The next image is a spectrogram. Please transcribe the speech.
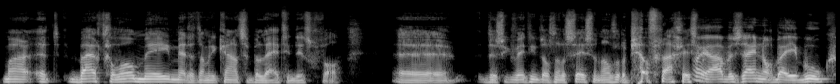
Maar het buigt gewoon mee met het Amerikaanse beleid in dit geval. Uh, dus ik weet niet of er nog steeds een antwoord op jouw vraag is. Nou ja, we zijn nog bij je boek.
